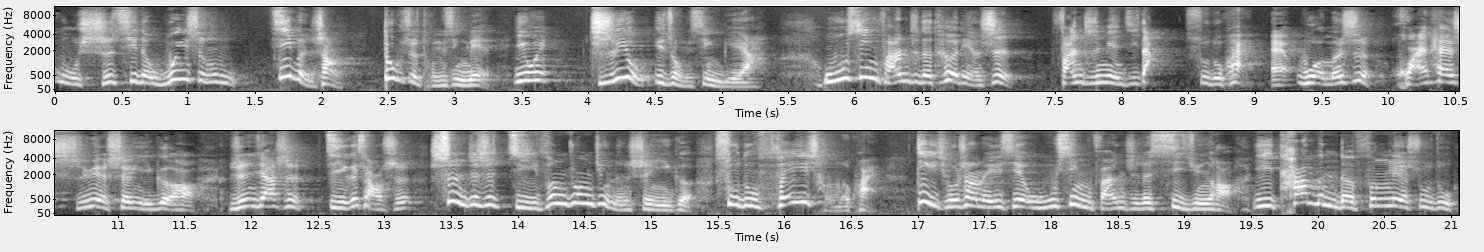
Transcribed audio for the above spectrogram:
古时期的微生物。基本上都是同性恋，因为只有一种性别啊。无性繁殖的特点是繁殖面积大、速度快。哎，我们是怀胎十月生一个哈，人家是几个小时，甚至是几分钟就能生一个，速度非常的快。地球上的一些无性繁殖的细菌哈，以它们的分裂速度，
